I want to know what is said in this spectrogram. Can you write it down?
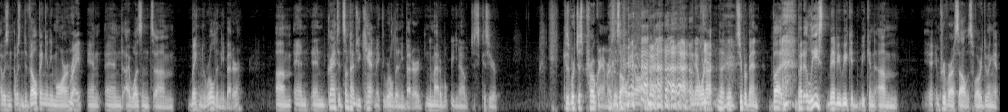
I wasn't I wasn't developing anymore, Right. And and I wasn't um, making the world any better. Um, and and granted, sometimes you can't make the world any better, no matter what, you know, just because you're because we're just programmers. That's all we are. you know, we're not uh, super Ben, but but at least maybe we could we can um, improve ourselves while we're doing it.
